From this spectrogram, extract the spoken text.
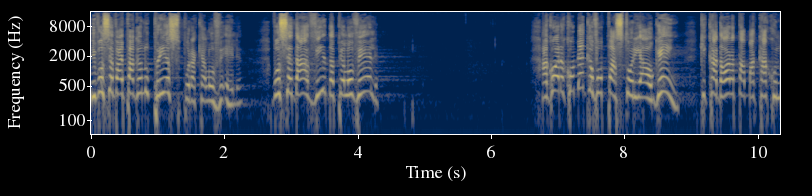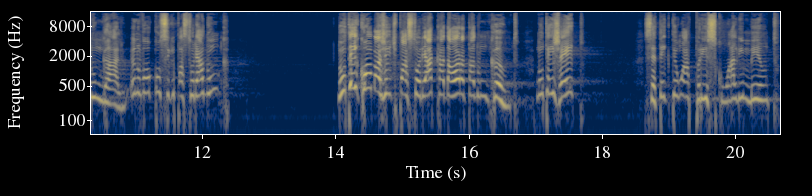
E você vai pagando preço por aquela ovelha. Você dá a vida pela ovelha. Agora, como é que eu vou pastorear alguém que cada hora está macaco num galho? Eu não vou conseguir pastorear nunca. Não tem como a gente pastorear, cada hora está num canto. Não tem jeito. Você tem que ter um aprisco, um alimento.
